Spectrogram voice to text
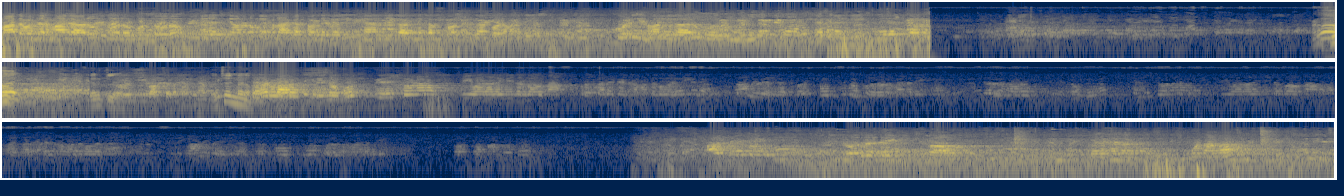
మాధవ శర్మ గారు గుంటూరు మీరు ఎస్కేవలను మీ కళాకర్ వద్దకు వెళ్ళి శాంతి గారిని కలుసుకోవాల్సిందిగా కోరమన్నది కోటి స్వామి గారు ఎస్కేవలను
